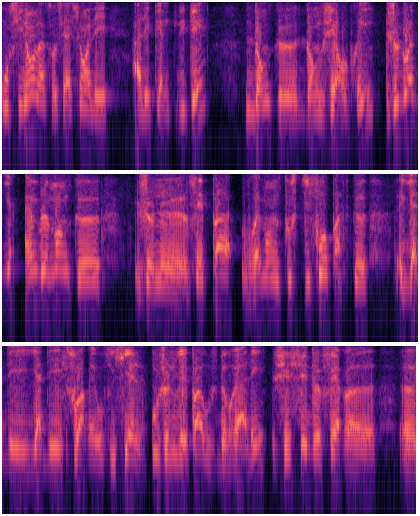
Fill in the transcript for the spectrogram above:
ou sinon l'association allait allait péricliter. Donc euh, donc j'ai repris. Je dois dire humblement que je ne fais pas vraiment tout ce qu'il faut parce que il y a des il y a des soirées officielles où je ne vais pas où je devrais aller. J'essaie de faire euh, euh,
